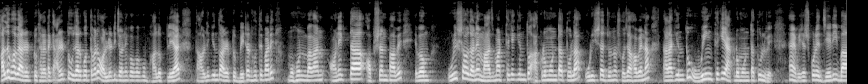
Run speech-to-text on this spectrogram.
ভালোভাবে আর একটু খেলাটাকে আরেকটু উজাড় করতে পারে। অলরেডি জনি কোকো খুব ভালো প্লেয়ার তাহলে কিন্তু আরেকটু বেটার হতে পারে। মোহনবাগান অনেকটা অপশান পাবে এবং উড়িষ্যাও জানে মাঝমাঠ থেকে কিন্তু আক্রমণটা তোলা উড়িষ্যার জন্য সোজা হবে না। তারা কিন্তু উইং থেকেই আক্রমণটা তুলবে। হ্যাঁ বিশেষ করে জেরি বা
